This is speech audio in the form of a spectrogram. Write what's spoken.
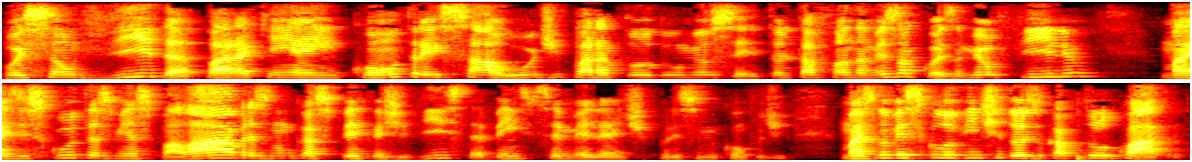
Pois são vida para quem a encontra e saúde para todo o meu ser. Então ele está falando a mesma coisa. Meu filho, mas escuta as minhas palavras, nunca as percas de vista. É bem semelhante, por isso me confundi. Mas no versículo 22 do capítulo 4.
